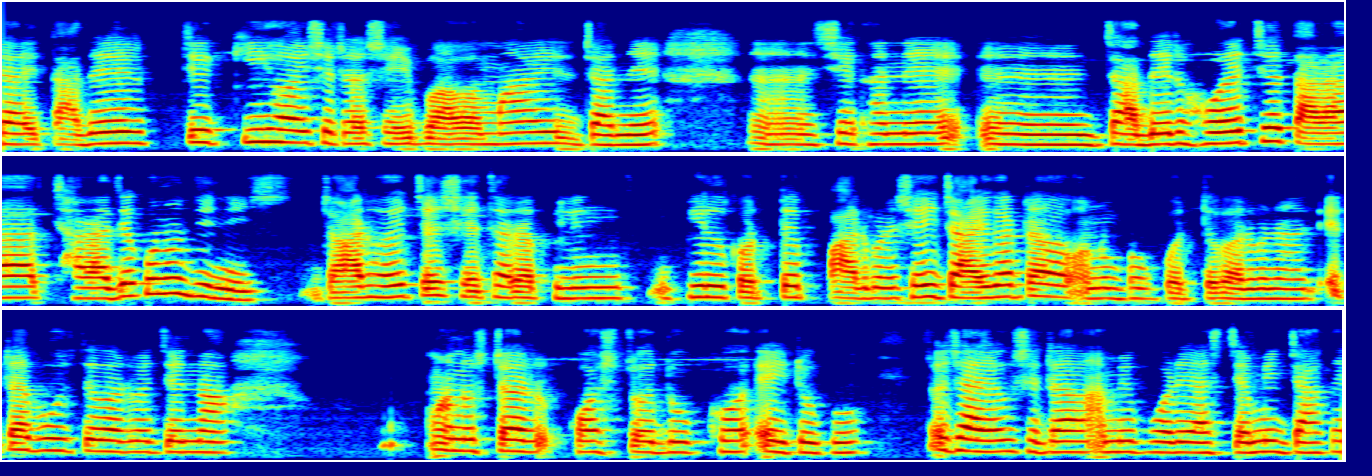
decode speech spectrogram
যায়, তাদের যে কি হয় সেটা সেই বাবা মাই জানে। সেখানে যাদের হয়েছে তারা ছাড়া যে কোনো জিনিস, যার হয়েছে সে ছাড়া ফিলিং ফিল করতে পারবে না, সেই জায়গাটা অনুভব করতে পারবে না। এটা বুঝতে পারবে যে, না, মানুষটার কষ্ট, দুঃখ এইটুকু। তো যাই হোক সেটা আমি পরে আসছি। আমি যাকে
